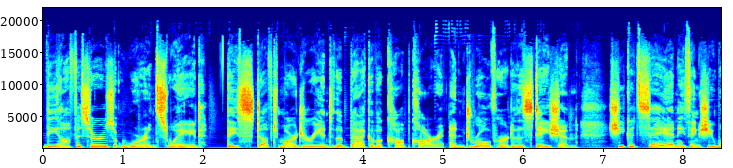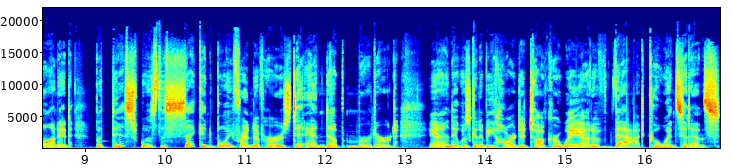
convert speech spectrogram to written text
The officers weren't swayed. They stuffed Marjorie into the back of a cop car and drove her to the station. She could say anything she wanted, but this was the second boyfriend of hers to end up murdered, and it was going to be hard to talk her way out of that coincidence.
